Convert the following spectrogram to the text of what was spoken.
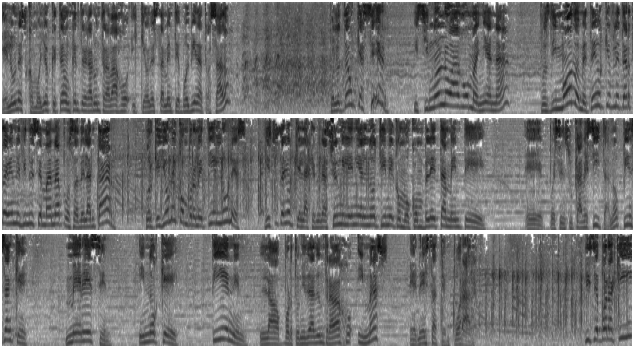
el lunes como yo que tengo que entregar un trabajo y que honestamente voy bien atrasado, pues lo tengo que hacer. Y si no lo hago mañana, pues ni modo, me tengo que fletar también el fin de semana, pues adelantar. Porque yo me comprometí el lunes. Y esto es algo que la generación millennial no tiene como completamente, eh, pues en su cabecita, ¿no? Piensan que merecen y no que tienen la oportunidad de un trabajo y más en esta temporada. Dice por aquí,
